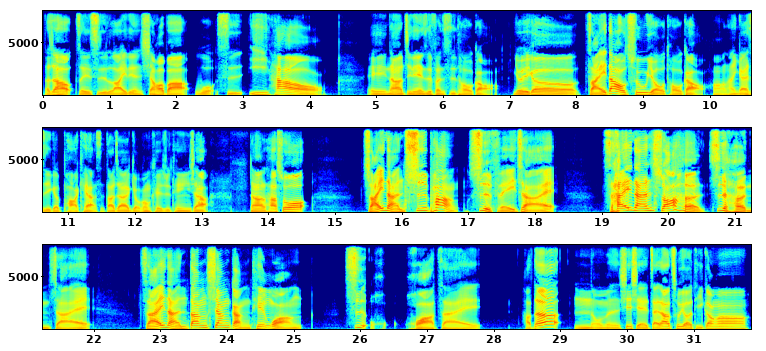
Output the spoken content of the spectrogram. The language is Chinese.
大家好，这里是来一点笑话吧，我是一号。哎，那今天也是粉丝投稿，有一个宅道出游投稿啊，他应该是一个 podcast，大家有空可以去听一下。那他说，宅男吃胖是肥宅，宅男耍狠是狠宅，宅男当香港天王是华宅。好的。嗯，我们谢谢宅道出游提供哦。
